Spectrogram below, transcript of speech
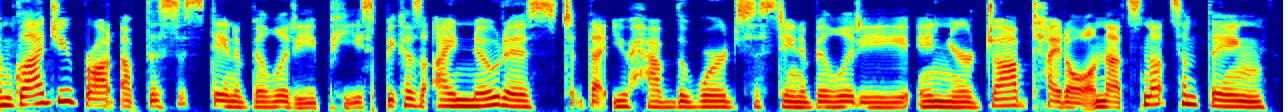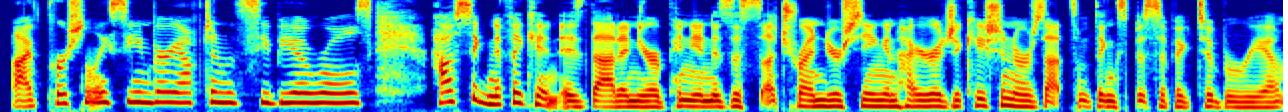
I'm glad you brought up the sustainability piece because I noticed that you have the word sustainability in your job title, and that's not something I've personally seen very often with CBO roles. How significant is that, in your opinion? Is this a trend you're seeing in higher education, or is that something specific to Berea?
